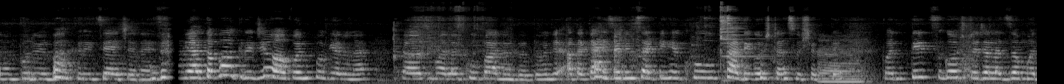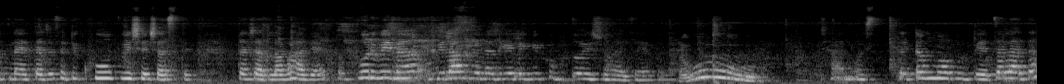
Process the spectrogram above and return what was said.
ना पूर्वी भाकरीच यायच्या नाही आणि आता भाकरी जेव्हा आपण फुगेल ना तेव्हाच मला खूप आनंद होतो. म्हणजे आता काही जणींसाठी हे खूप साधी गोष्ट असू शकते. पण तीच गोष्ट ज्याला जमत नाही त्याच्यासाठी खूप विशेष असते. तशातला भाग आहे. पूर्वी ना मी लहानपणात गेले की खूप तो इश्यू व्हायचा आहे मला. छान मस्त टम्म फुगते. चला आता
